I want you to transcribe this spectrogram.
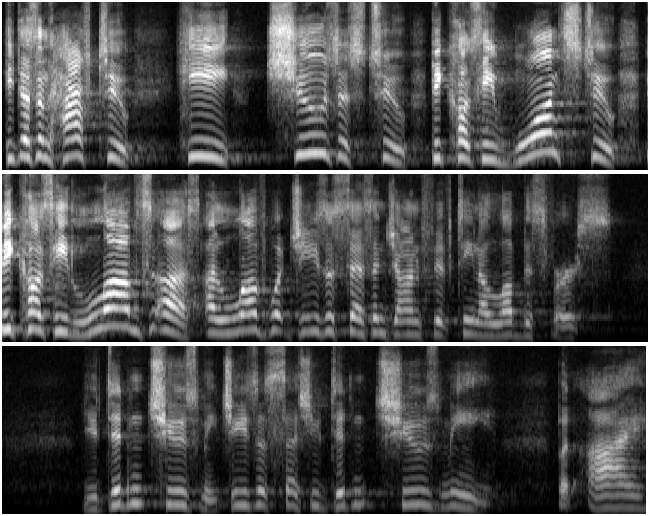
he doesn't have to. He chooses to, because he wants to, because he loves us. I love what Jesus says in John 15. I love this verse. You didn't choose me. Jesus says, You didn't choose me, but I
